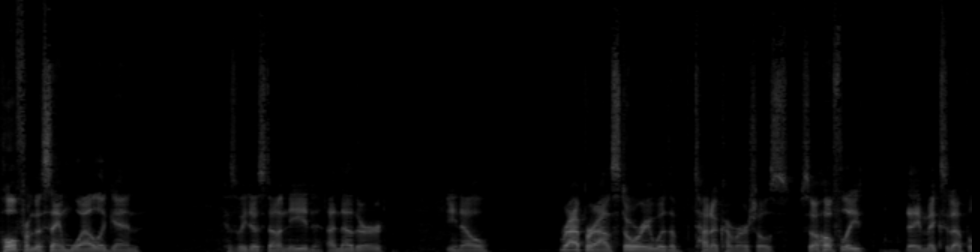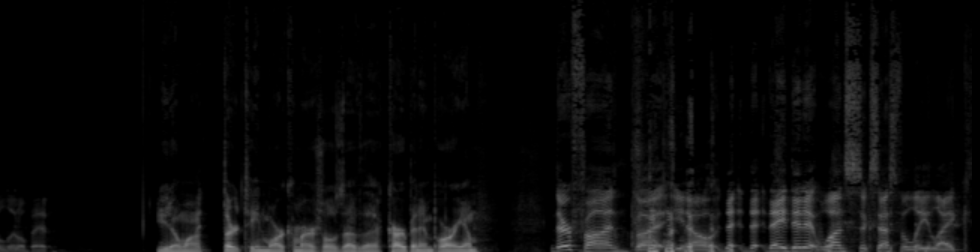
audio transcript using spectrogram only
pull from the same well again, because we just don't need another, you know, wraparound story with a ton of commercials. So hopefully they mix it up a little bit. You don't want 13 more commercials of the Carpet Emporium. They're fun, but you know they, they did it once successfully. Like,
